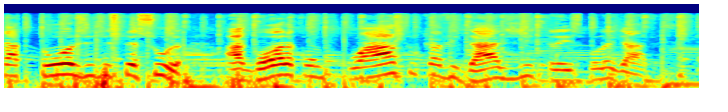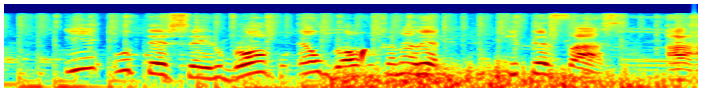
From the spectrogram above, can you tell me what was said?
14 de espessura, agora com quatro cavidades de 3 polegadas. E o terceiro bloco é o bloco canaleta, que perfaz a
